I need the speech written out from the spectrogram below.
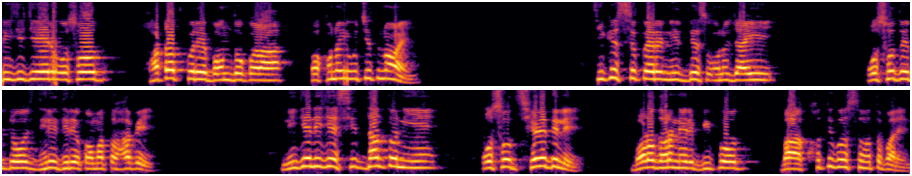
ডিজিজের ওষুধ হঠাৎ করে বন্ধ করা কখনোই উচিত নয়। চিকিৎসকের নির্দেশ অনুযায়ী ওষুধের ডোজ ধীরে ধীরে কমাতে হবে। নিজে নিজে সিদ্ধান্ত নিয়ে ওষুধ ছেড়ে দিলে বড় ধরনের বিপদ বা ক্ষতিগ্রস্ত হতে পারেন।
